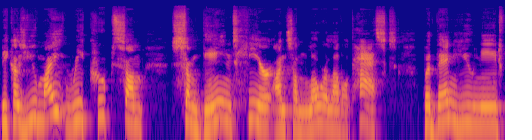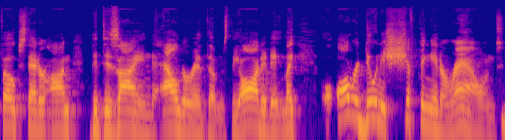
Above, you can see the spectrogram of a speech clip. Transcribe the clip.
because you might recoup some some gains here on some lower level tasks but then you need folks that are on the design, the algorithms, the auditing. Like all we're doing is shifting it around. Mm-hmm.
